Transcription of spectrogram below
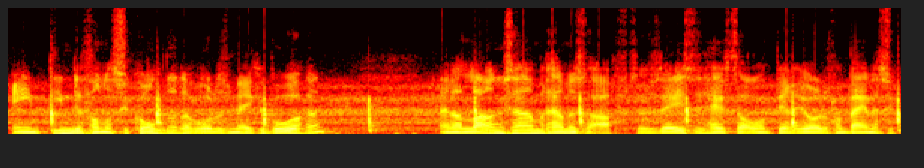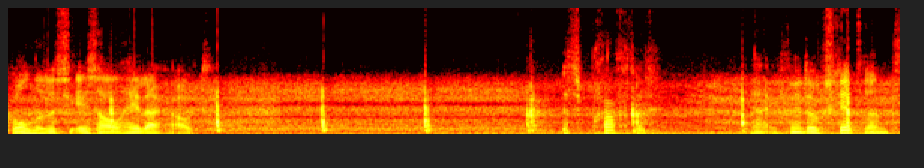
1 tiende van een seconde. Daar worden ze mee geboren. En dan langzaam remmen ze af. Dus deze heeft al een periode van bijna een seconde, dus die is al heel erg oud. Het is prachtig. Ja, ik vind het ook schitterend.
